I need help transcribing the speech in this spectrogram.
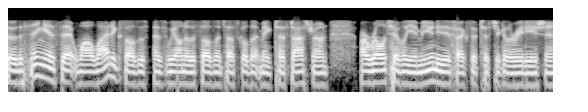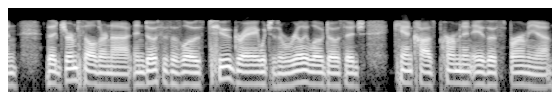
So the thing is that while Leydig cells, as we all know, the cells in the testicle that make testosterone, are relatively immune to the effects of testicular radiation, the germ cells are not. And doses as low as 2 gray, which is a really low dosage, can cause permanent azoospermia.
